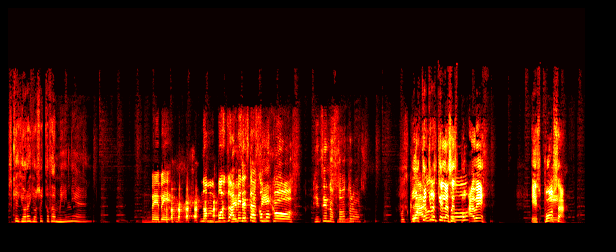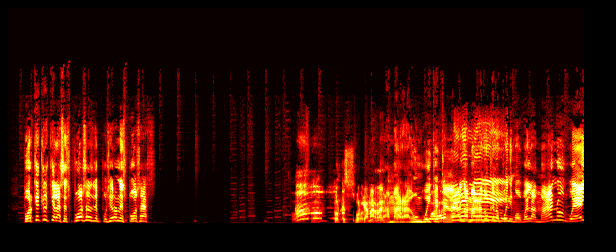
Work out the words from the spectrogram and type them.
Es que yo ahora yo soy tu familia. Bebé. No, pues también está tus como. hijos. Piensa en nosotros. Pues ¿Por qué claro, crees que las esposas... A ver, esposa. ¿Por qué crees que a las esposas le pusieron esposas? Porque, porque amarran. Amarradón, güey, que te dan amarradón que no puede ni mover las manos, güey.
